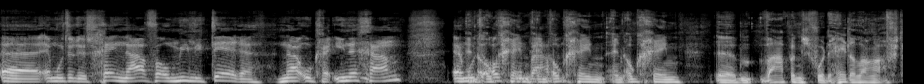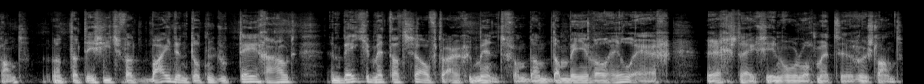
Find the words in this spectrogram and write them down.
Uh, er moeten dus geen NAVO-militairen naar Oekraïne gaan. Er en, ook, ook geen, en ook geen, en ook geen um, wapens voor de hele lange afstand. Want dat is iets wat Biden tot nu toe tegenhoudt. Een beetje met datzelfde argument. Van dan, dan ben je wel heel erg rechtstreeks in oorlog met uh, Rusland.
